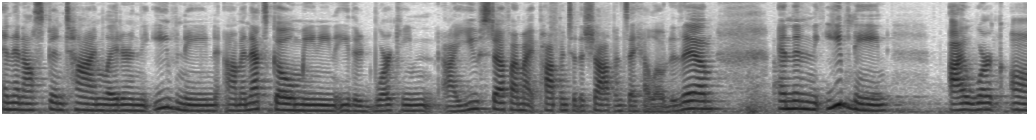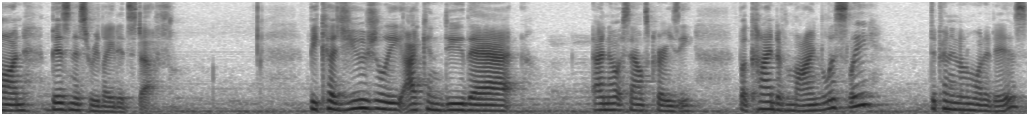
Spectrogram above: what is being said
and then I'll spend time later in the evening, um, and that's go meaning either working IU stuff. I might pop into the shop and say hello to them, and then in the evening, I work on business related stuff because usually I can do that. I know it sounds crazy, but kind of mindlessly, depending on what it is.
